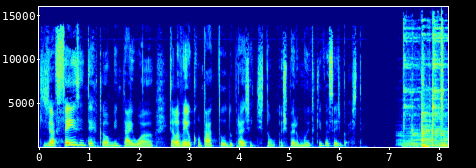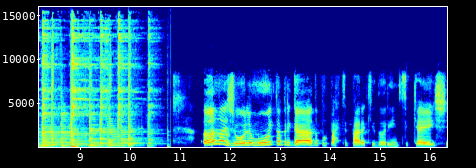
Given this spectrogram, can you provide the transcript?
que já fez intercâmbio em Taiwan. Ela veio contar tudo pra gente. Então, eu espero muito que vocês gostem. Ana Júlia, muito obrigada por participar aqui do Oriente Cast,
